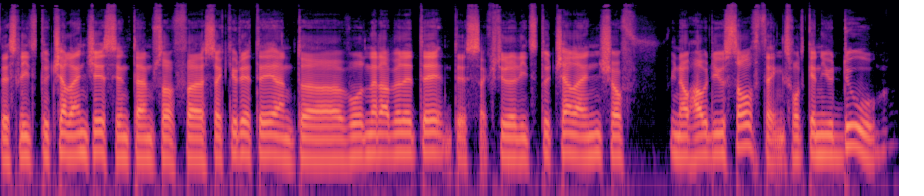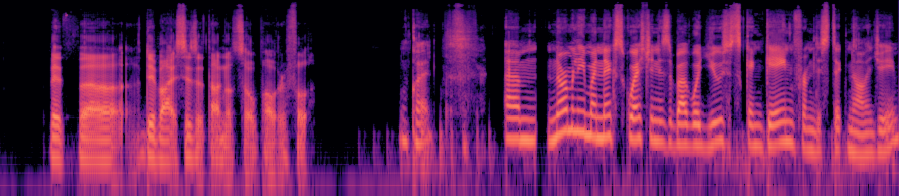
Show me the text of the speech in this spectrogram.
This leads to challenges in terms of uh, security and uh, vulnerability. This actually leads to challenge of you know how do you solve things? What can you do with uh, devices that are not so powerful? Okay. Um, normally, my next question is about what users can gain from this technology,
